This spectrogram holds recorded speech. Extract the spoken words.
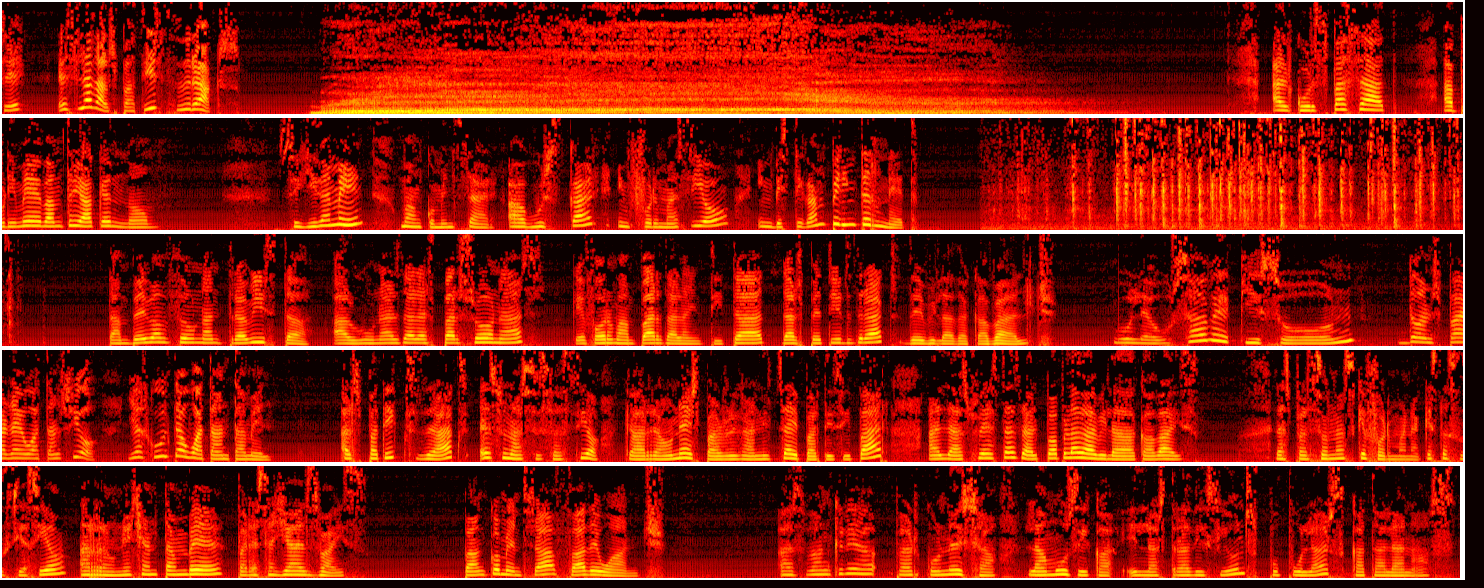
classe és la dels petits dracs. El curs passat, a primer vam triar aquest nom. Seguidament vam començar a buscar informació investigant per internet. També vam fer una entrevista a algunes de les persones que formen part de la entitat dels Petits Dracs de Viladecavalls. Voleu saber qui són? Doncs pareu atenció i escolteu atentament. Els Petits Dracs és una associació que es reuneix per organitzar i participar en les festes del poble de Viladecavalls. Les persones que formen aquesta associació es reuneixen també per assajar els balls. Van començar fa 10 anys. Es van crear per conèixer la música i les tradicions populars catalanes.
